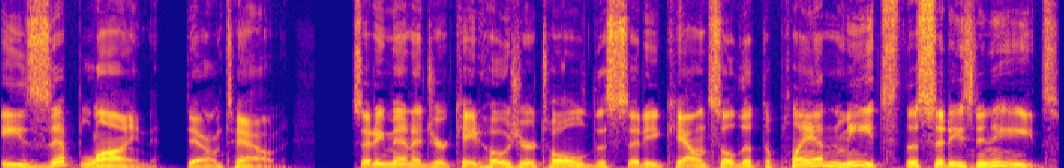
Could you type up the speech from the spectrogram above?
a zip line downtown. City Manager Kate Hosier told the City Council that the plan meets the city's needs.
